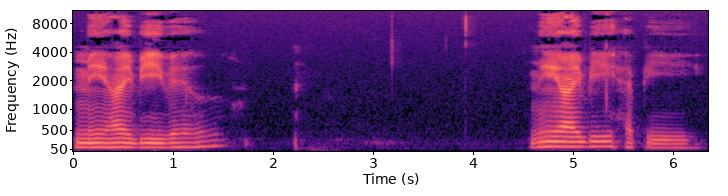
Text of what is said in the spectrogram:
May I be well. May I be happy.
